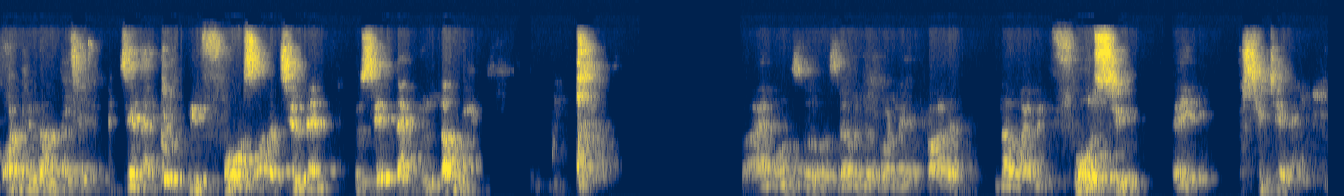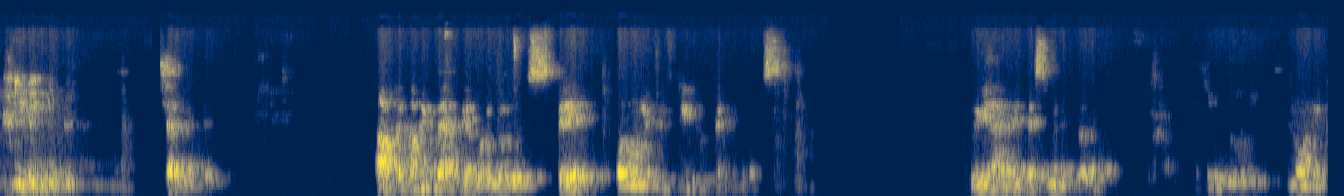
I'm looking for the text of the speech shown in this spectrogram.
What will the uncle say? Say you. We force our children to say thank you loudly. So I am also a servant of God like father. Now I will force you. Hey. Shall we? After coming back, we are going to stay for only 15 to 20 minutes. Do you have any testimony, brother? Need.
